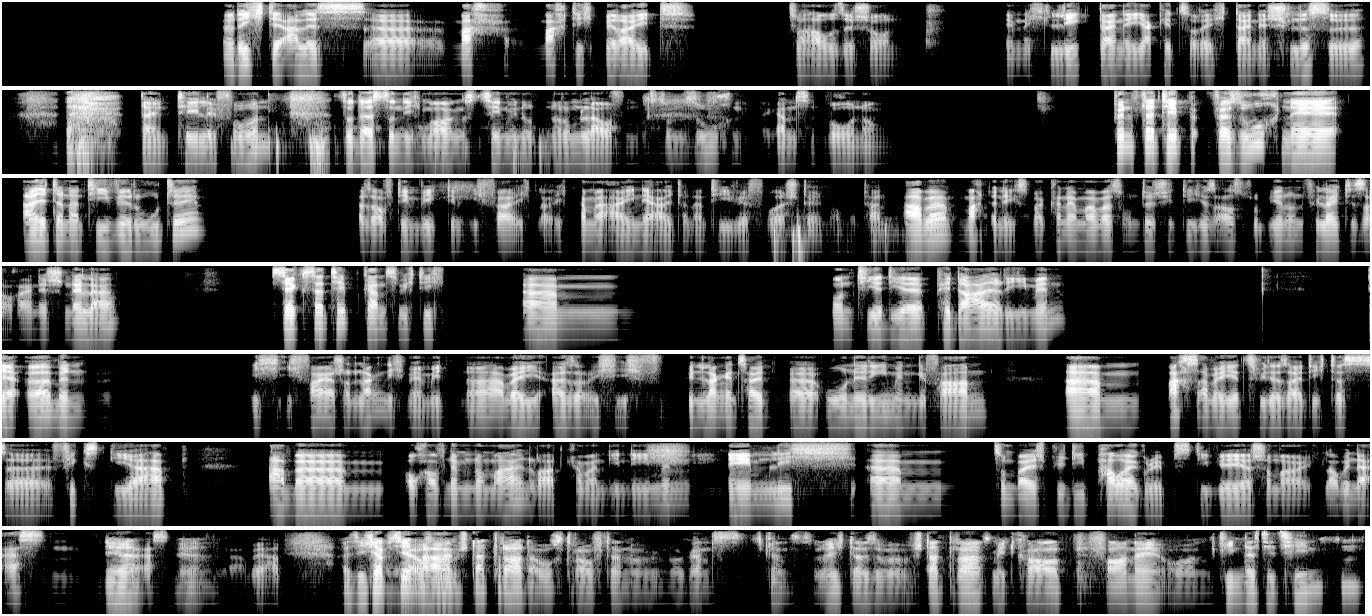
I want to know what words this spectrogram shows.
richte alles, äh, mach, mach dich bereit zu Hause schon. Nämlich leg deine Jacke zurecht, deine Schlüssel, dein Telefon, sodass du nicht morgens zehn Minuten rumlaufen musst und suchen in der ganzen Wohnung. Fünfter Tipp, versuch eine alternative Route. Also auf dem Weg, den ich fahre, ich glaube, ich kann mir eine Alternative vorstellen momentan. Aber macht ja nichts. Man kann ja mal was Unterschiedliches ausprobieren und vielleicht ist auch eine schneller. Sechster Tipp, ganz wichtig, ähm, montier dir Pedalriemen. Der Urban, ich, ich fahre ja schon lange nicht mehr mit, ne? aber also ich, ich bin lange Zeit äh, ohne Riemen gefahren, ähm, mach's aber jetzt wieder, seit ich das äh, Fixed Gear habe. Aber ähm, auch auf einem normalen Rad kann man die nehmen, nämlich ähm, zum Beispiel die Power Grips, die wir ja schon mal, ich glaube in der ersten, in Ja, der ersten ja. Ausgabe hatten. Also ich habe es ja auf Ähm, meinem Stadtrad auch drauf, da nur, nur ganz, ganz zurecht. Also Stadtrad mit Korb vorne und Kindersitz hinten.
